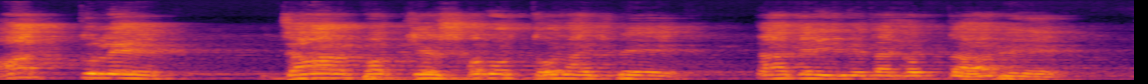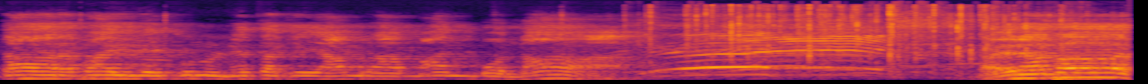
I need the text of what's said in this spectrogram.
হাত তুলে যার পক্ষে সমর্থন আসবে, তাকেই নেতা করতে হবে। তার বাইরে কোনো নেতাকে আমরা মানব না। আমার,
